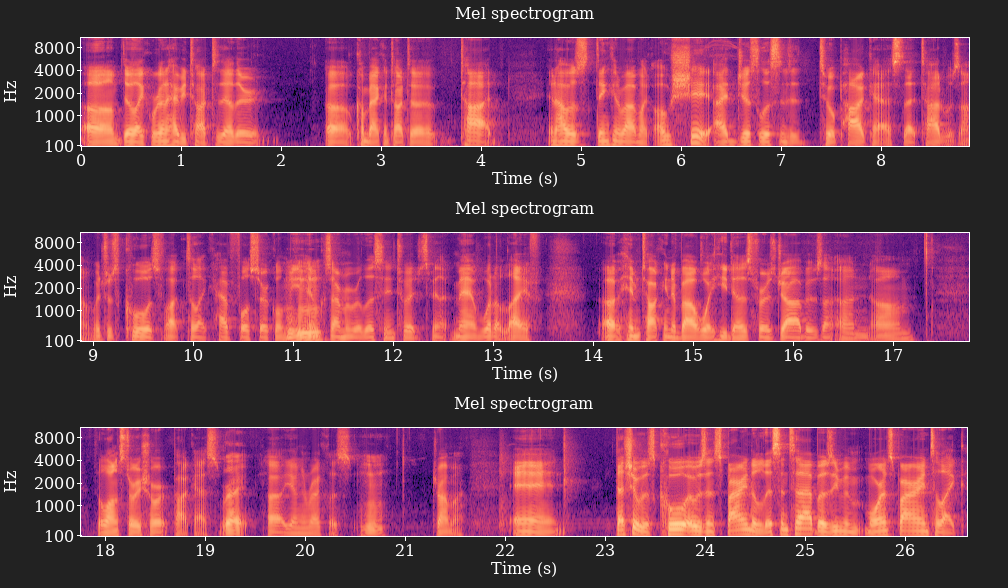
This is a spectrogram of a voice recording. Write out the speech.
um, they're like, "We're gonna have you talk to the other, uh, come back and talk to Todd." And I was thinking about, it, I'm like, "Oh shit!" I just listened to, to a podcast that Todd was on, which was cool as fuck to like have full circle meet him because I remember listening to it, just being like, "Man, what a life!" Uh, him talking about what he does for his job. It was on, on um, the Long Story Short podcast, Right. uh, Young and Reckless drama, and that shit was cool. It was inspiring to listen to that, but it was even more inspiring to like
